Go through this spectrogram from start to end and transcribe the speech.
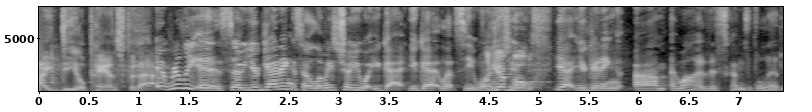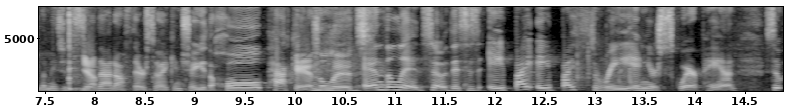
Ideal pans for that. It really is. So you're getting, so let me show you what you get. You get, let's see, one, get two- both. Yeah, you're getting, um, and well, this comes with a lid. Let me just seal that off there so I can show you the whole package. And the lids. And the lid. So this is eight by eight by three in your square pan. So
